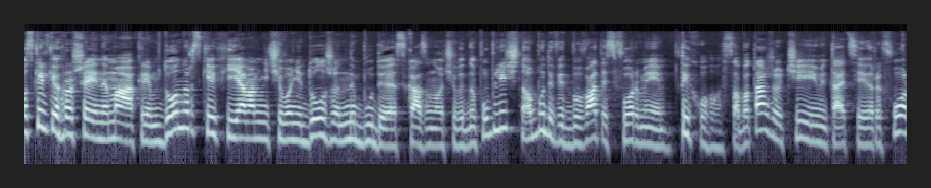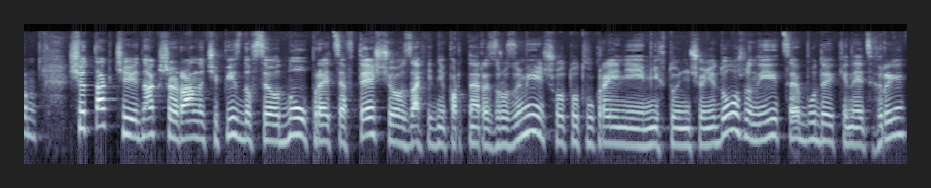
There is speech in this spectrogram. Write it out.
Оскільки грошей нема, крім донорських, я вам нічого не должен, не буде сказано очевидно публічно, а буде відбуватись в формі тихого саботажу чи імітації реформ, що так чи інакше рано чи пізно все одно упреться в те, що західні партнери зрозуміють, що тут в Україні їм ніхто нічого не должен, і це буде кінець гри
